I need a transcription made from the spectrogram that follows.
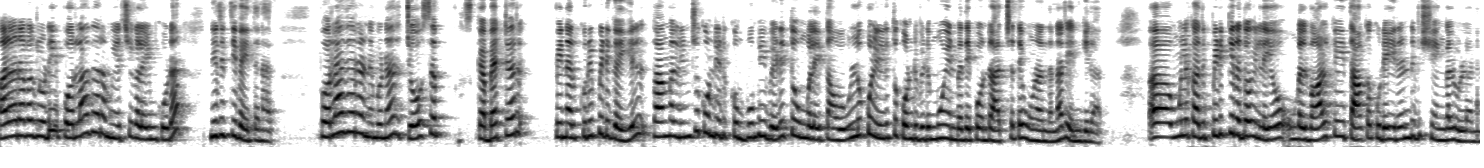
பலர் அவர்களுடைய பொருளாதார முயற்சிகளையும் கூட நிறுத்தி வைத்தனர். பொருளாதார நிபுணர் ஜோசப் ஸ்கபெட்டர் பின்னர் குறிப்பிடுகையில் தாங்கள் நின்று கொண்டிருக்கும் பூமி வெடித்து உங்களை தான் உள்ளுக்குள் இழுத்து கொண்டு விடுமோ என்பதை போன்ற அச்சத்தை உணர்ந்தனர் என்கிறார். உங்களுக்கு அது பிடிக்கிறதோ இல்லையோ உங்கள் வாழ்க்கையை தாக்கக்கூடிய இரண்டு விஷயங்கள் உள்ளன.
